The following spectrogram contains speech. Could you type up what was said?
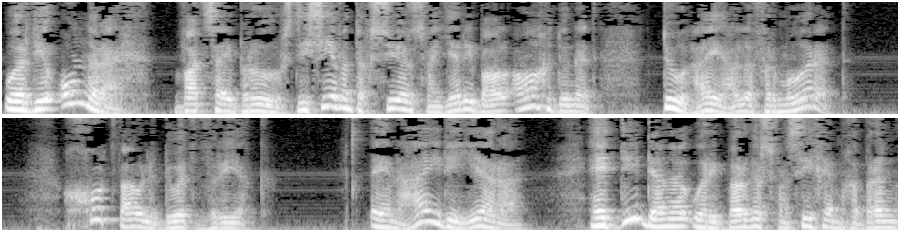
oor die onreg wat sy broers, die 70 seuns van Jerubbaal aangedoen het toe hy hulle vermoor het. God wou hulle doodwreek. En hy, die Here, het die dinge oor die burgers van Sichem gebring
